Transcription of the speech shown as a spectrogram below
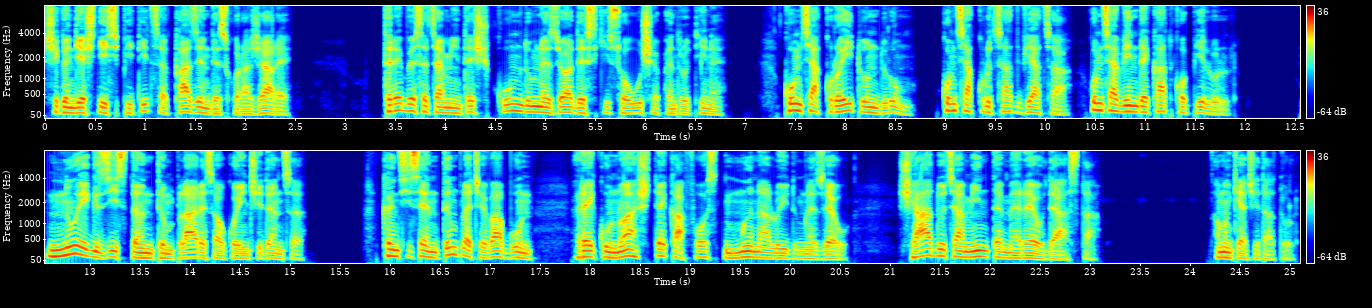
și când ești ispitit să cazi în descurajare, trebuie să-ți amintești cum Dumnezeu a deschis o ușă pentru tine, cum ți-a croit un drum, cum ți-a cruțat viața, cum ți-a vindecat copilul. Nu există întâmplare sau coincidență. Când ți se întâmplă ceva bun, recunoaște că a fost mâna lui Dumnezeu și adu-ți aminte mereu de asta. Am încheiat citatul.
